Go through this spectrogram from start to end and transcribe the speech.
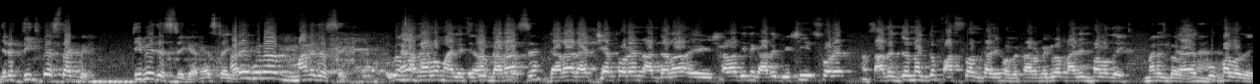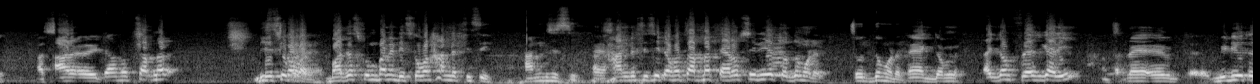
যেটা ফিক্স প্রাইস থাকবে। TV sticker Sticker। আর এগুলো মাইলেজ আছে হ্যাঁ, ভালো মাইলেজ যারা যারা রাইড শেয়ার করেন আর যারা সারাদিনে গাড়ি বেশি ইউজ করেন আচ্ছা। তাদের জন্য একদম ফার্স্ট ক্লাস গাড়ি হবে কারণ এগুলো মাইলেজ ভালো দেয়। মাইলেজ ভালো, হ্যাঁ। খুব ভালো দেয়। আচ্ছা। আর এটা হচ্ছে আপনার Discover Bajaj company Discover hundred CC hundred CC hundred সিসিটা হচ্ছে আপনার তেরো সিরিয়াল চোদ্দ মডেল চোদ্দ মডেল একদম একদম ফ্রেশ গাড়ি। আপনি ভিডিওতে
